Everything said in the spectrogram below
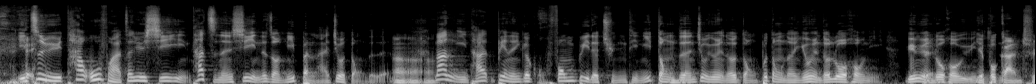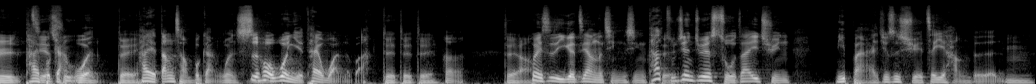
以至于他无法再去吸引，他只能吸引那种你本来就懂的人。嗯嗯嗯。那你他变成一个封闭的群体，你懂的人就永远都懂，不懂的人永远都落后你，远远落后于你，也不敢去，他也不敢问。对，他也当场不敢问，事后问也太晚了吧？对对对，嗯，对啊，会是一个这样的情形，他逐渐就会锁在一群你本来就是学这一行的人，嗯，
